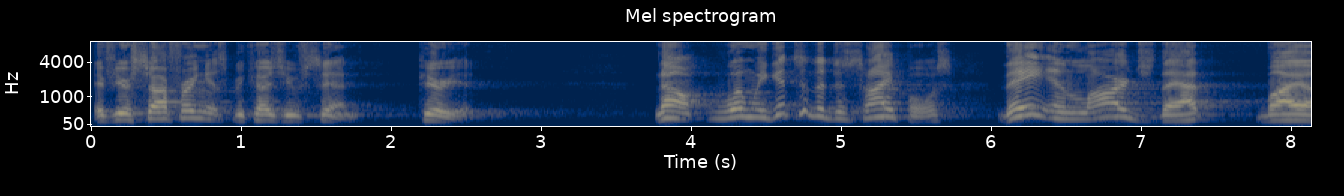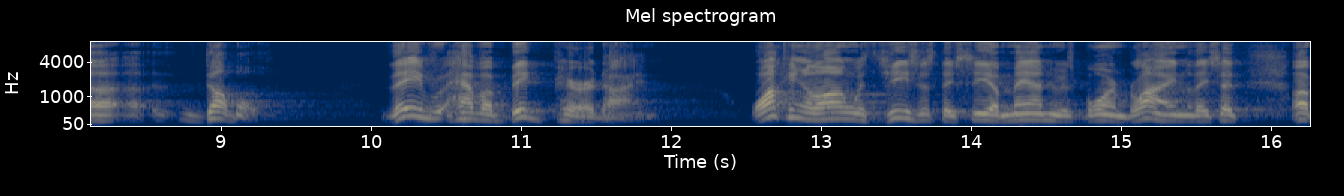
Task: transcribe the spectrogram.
If you're suffering, it's because you've sinned, period. Now, when we get to the disciples, they enlarge that by a, a double. They have a big paradigm. Walking along with Jesus, they see a man who is born blind, and they said, uh,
